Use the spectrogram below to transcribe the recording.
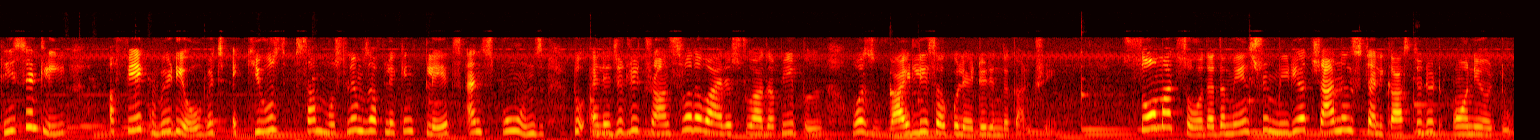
Recently, a fake video which accused some Muslims of licking plates and spoons to allegedly transfer the virus to other people was widely circulated in the country. So much so that the mainstream media channels telecasted it on air too.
